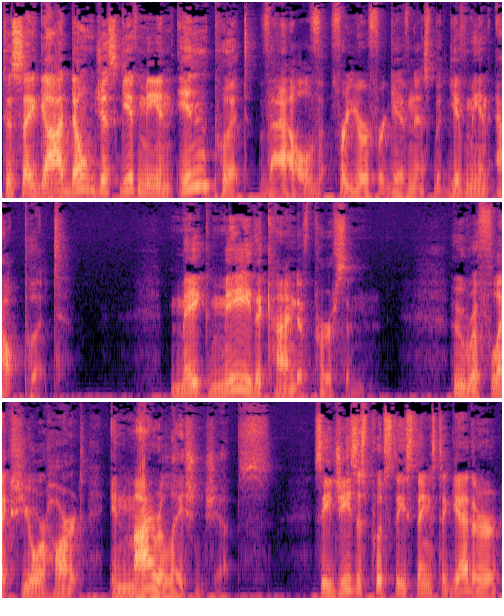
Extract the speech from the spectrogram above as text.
to say, God, don't just give me an input valve for your forgiveness, but give me an output. Make me the kind of person who reflects your heart in my relationships. See, Jesus puts these things together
